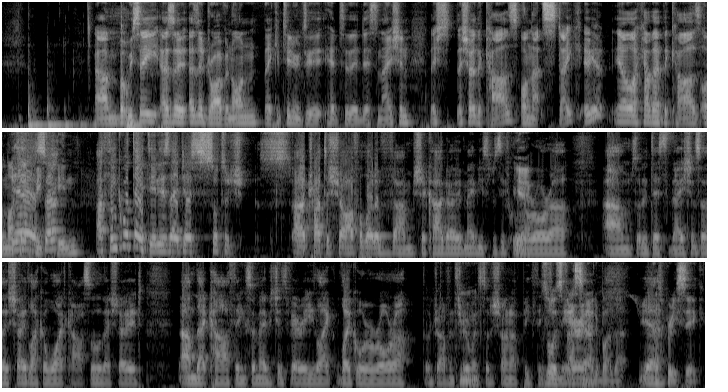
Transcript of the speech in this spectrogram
Um, but we see as they as they're driving on, they're continuing to head to their destination. They, sh- they show the cars on that stake. You know, like how they have the cars on like that big so pin. I think what they did is they just sort of sh- uh, tried to show off a lot of um, Chicago, maybe specifically Yeah. Aurora, um, sort of destination. So they showed like a White Castle. They showed um, that car thing. So maybe it's just very like local Aurora. They're driving through and sort of showing off big things. I was always the area. fascinated by that. Yeah. That's pretty sick.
